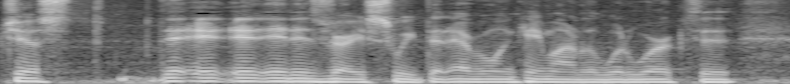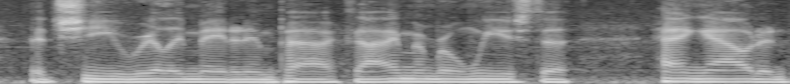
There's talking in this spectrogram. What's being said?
just it, it, it is very sweet that everyone came out of the woodwork to that she really made an impact. I remember when we used to hang out, and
